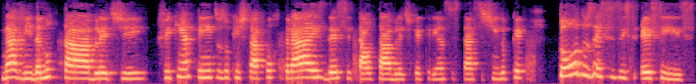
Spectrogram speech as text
na vida no tablet fiquem atentos o que está por trás desse tal tablet que a criança está assistindo porque todos esses esses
